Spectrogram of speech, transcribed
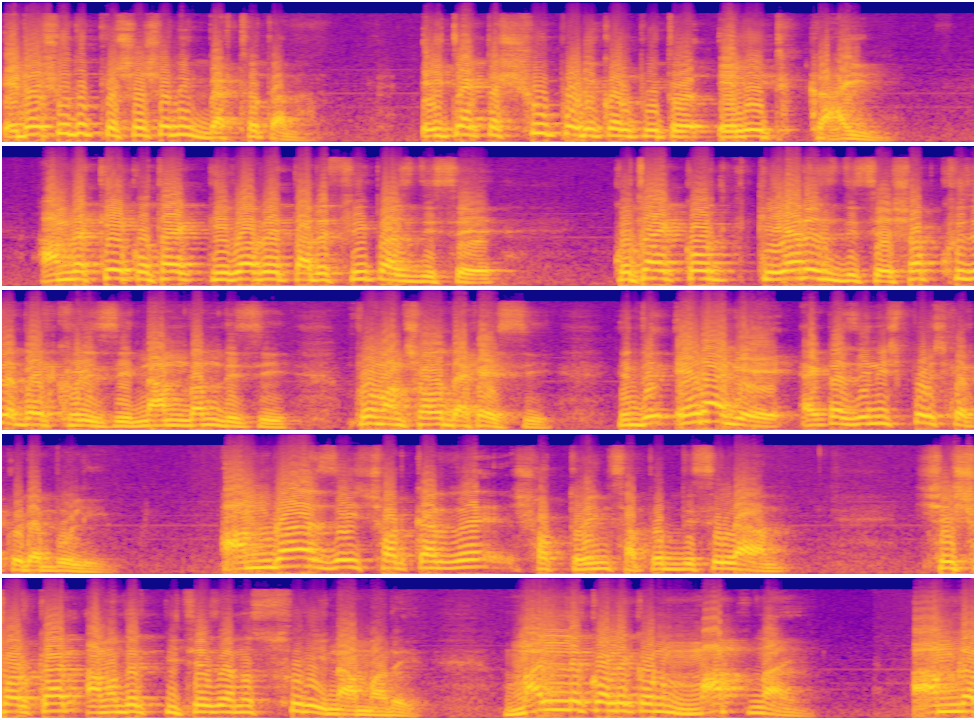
এটা শুধু প্রশাসনিক ব্যর্থতা না, এইটা একটা সুপরিকল্পিত এলিট ক্রাইম। আমরা কে কোথায় কীভাবে তারে ফ্রি পাস দিছে, কোথায় কোর্ট ক্লিয়ারেন্স দিছে, সব খুঁজে বের করেছি নাম দাম দিছি প্রমাণ সহ দেখাইছি। কিন্তু এর আগে একটা জিনিস পরিষ্কার করে বলি, আমরা যে সরকারে শর্তহীন সাপোর্ট দিছিলাম, সেই সরকার আমাদের পিঠে যেন ছুরি না মারে। মারলে কলে কোনো মাপ নাই আমরা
